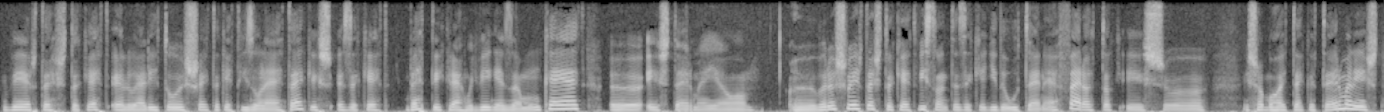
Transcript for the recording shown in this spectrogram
vértesteket, előállító ősejteket izolálták, és ezeket vették rá, hogy végezze a munkáját, és termelje a, vörösvértesteket, viszont ezek egy idő után elfáradtak, és, és abba hagyták a termelést.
